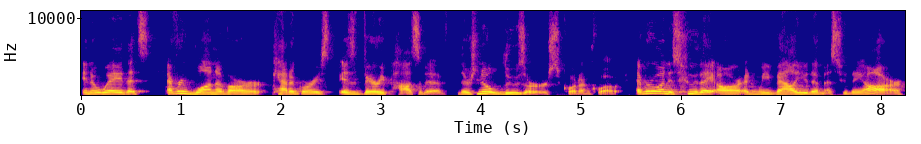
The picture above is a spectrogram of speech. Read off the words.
in a way that's every one of our categories is very positive. There's no losers quote unquote. Everyone is who they are and we value them as who they are.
